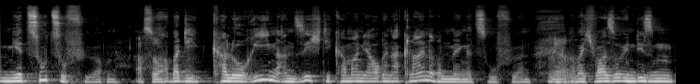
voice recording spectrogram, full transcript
mir zuzuführen. Ach so. Aber die Kalorien an sich, die kann man ja auch in einer kleineren Menge zuführen. Aber ich war so in diesem,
